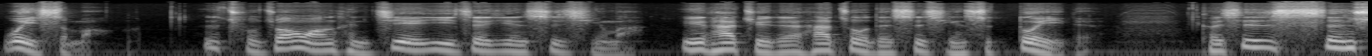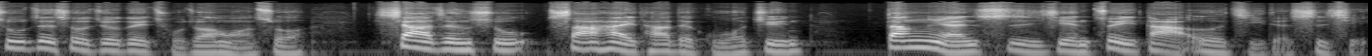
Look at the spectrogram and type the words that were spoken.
为什么？那楚庄王很介意这件事情嘛，因为他觉得他做的事情是对的。可是申叔这时候就对楚庄王说：“夏真书杀害他的国君，当然是一件罪大恶极的事情。”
